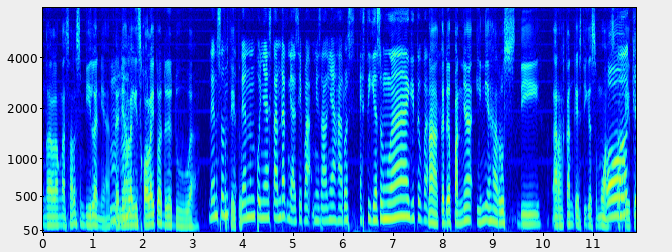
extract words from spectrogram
kalau nggak salah sembilan ya, dan yang lagi sekolah itu ada dua. Dan dan punya standar nggak sih Pak? Misalnya harus S3 semua gitu Pak? Nah, ke depannya ini harus diarahkan ke S3 semua Oh, Oke, itu.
